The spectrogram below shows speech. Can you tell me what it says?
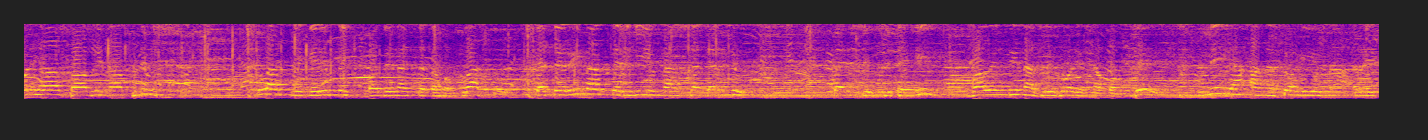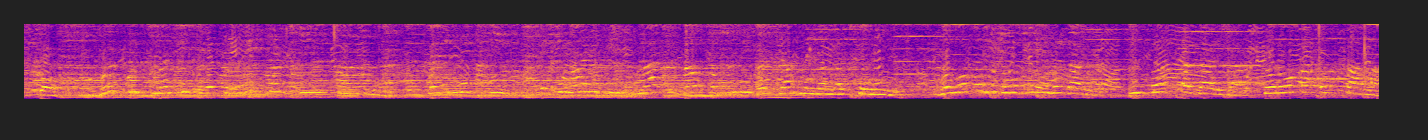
Ольга Бабріна Плющ, класний керівник 11 класу Катерина Сергіївна Катерлюк, перші вчителі Валентина Григорівна Богдей, Лілія Анатоліївна Редько. Випуск налічує 306 учнів. Керівник ті, які мають відзнаки за особливі досягнення в навчанні. Володарі золотої медалі Пісоцька Дар'я, Сорока Оксана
